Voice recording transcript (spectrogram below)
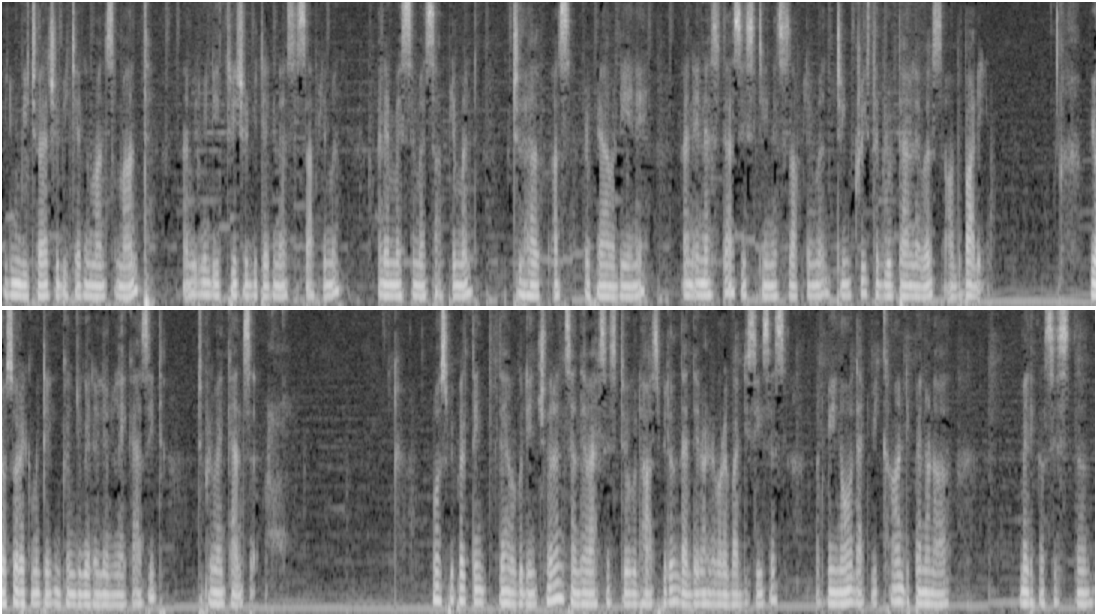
vitamin b12 should be taken once a month and vitamin d3 should be taken as a supplement and msm as supplement to help us repair our dna and N-acetylcysteine as a supplement to increase the glutathione levels of the body. We also recommend taking conjugated linoleic acid to prevent cancer. Most people think if they have a good insurance and they have access to a good hospital that they don't have to worry about diseases, but we know that we can't depend on our medical system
